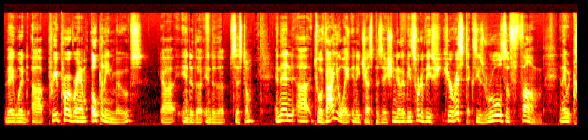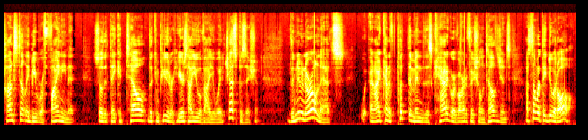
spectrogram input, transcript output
They would uh, pre-program opening moves uh, into the into the system, and then uh, to evaluate any chess position, you know, there'd be sort of these heuristics, these rules of thumb, and they would constantly be refining it so that they could tell the computer, here's how you evaluate a chess position. The new neural nets, and I kind of put them into this category of artificial intelligence, that's not what they do at all.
